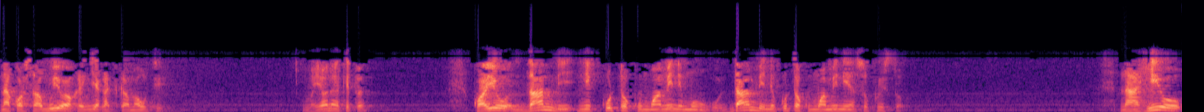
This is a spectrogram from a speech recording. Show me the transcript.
Na kwa sababu hiyo wakaingia katika mauti. Umeiona kitu? Kwa hiyo dhambi ni kuto kumwamini mungu. Dhambi ni kuto kumwamini yesu kristo na hiyo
